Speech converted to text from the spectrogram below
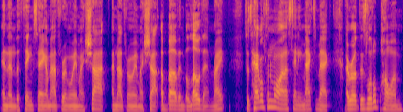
And then the thing saying, I'm not throwing away my shot, I'm not throwing away my shot above and below them, right? So it's Hamilton and Moana standing back to back. I wrote this little poem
